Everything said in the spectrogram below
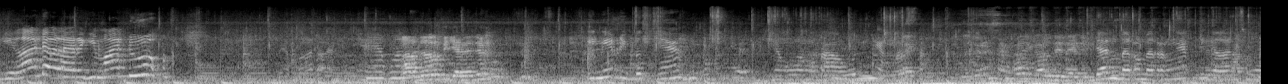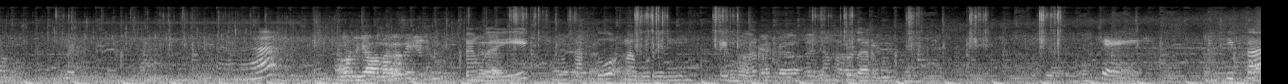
Alergi katanya. Alergi lada, alergi madu. Banyak banget alerginya. Banyak banget. Ada lu tiga aja. Ini ribetnya yang ulang tahun yang masak dan barang-barangnya ketinggalan semua. Hah? Kalau tiga mana sih gitu? Yang baik, yang satu naburin paper, yang satu garam. Oke. Kita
